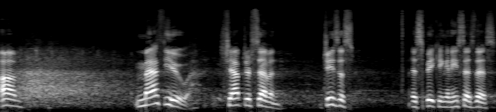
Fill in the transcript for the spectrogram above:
Um, Matthew chapter 7. Jesus is speaking, and he says this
